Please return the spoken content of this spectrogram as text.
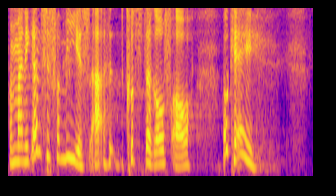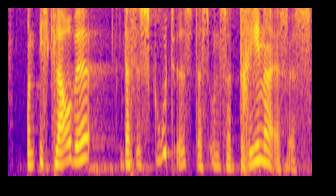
Und meine ganze Familie ist kurz darauf auch, okay. Und ich glaube, dass es gut ist, dass unser Trainer es ist,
